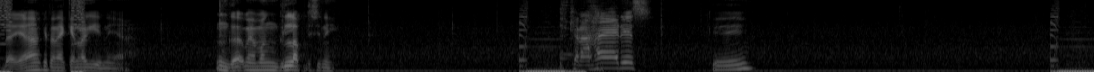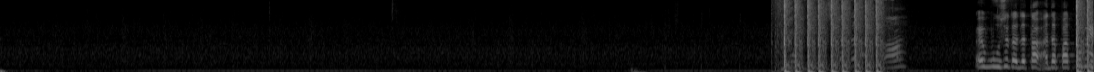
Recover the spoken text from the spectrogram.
Udah ya, kita naikin lagi ini ya. Enggak, memang gelap di sini. Can I have this? Oke. Shut up, huh? Eh buset ada ada patungnya.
